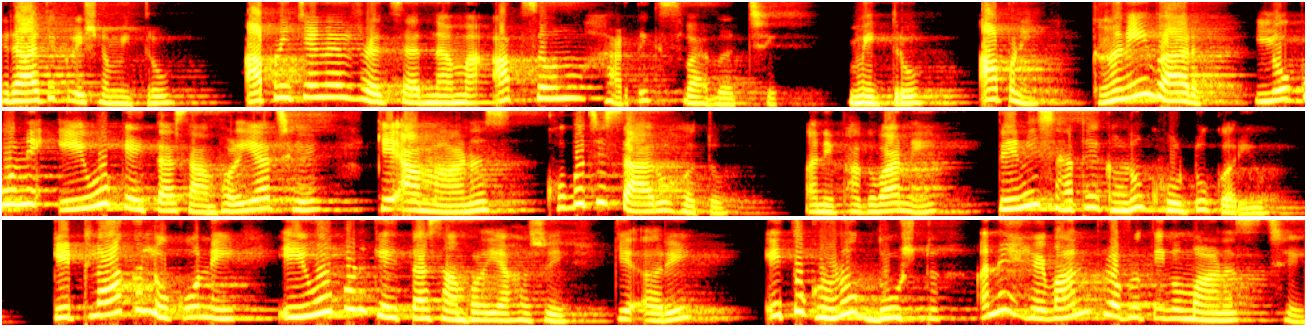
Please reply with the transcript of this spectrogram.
રાધકૃષ્ણ મિત્રો, આપણી ચેનલ રજ સાધનામાં આપ સૌનું હાર્દિક સ્વાગત છે. મિત્રો, આપણે ઘણીવાર લોકોને એવું કહેતા સાંભળ્યા છે કે આ માણસ ખૂબ જ સારો હતો અને ભગવાને તેની સાથે ઘણું ખોટું કર્યું. કેટલાક લોકોને એવું પણ કહેતા સાંભળ્યા હશે કે અરે, એ તો ઘણો દુષ્ટ અને હેવાન પ્રવૃત્તિનો માણસ છે.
